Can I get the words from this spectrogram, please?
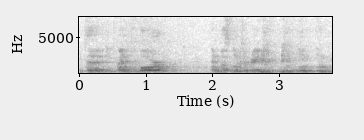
It, uh, it went to war and was integrated in, in, in,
